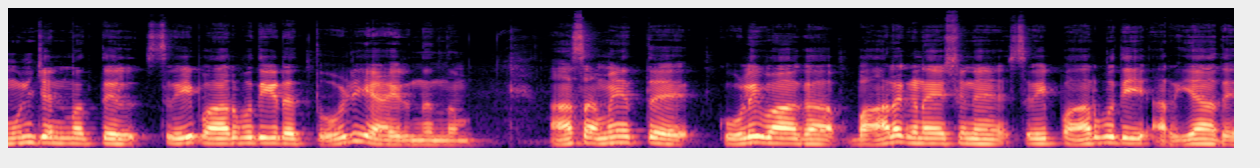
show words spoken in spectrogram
മുൻ ജന്മത്തിൽ ശ്രീ പാർവതിയുടെ തോഴിയായിരുന്നെന്നും ആ സമയത്ത് കൂളിവാക ബാലഗണേശന് ശ്രീ പാർവതി അറിയാതെ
